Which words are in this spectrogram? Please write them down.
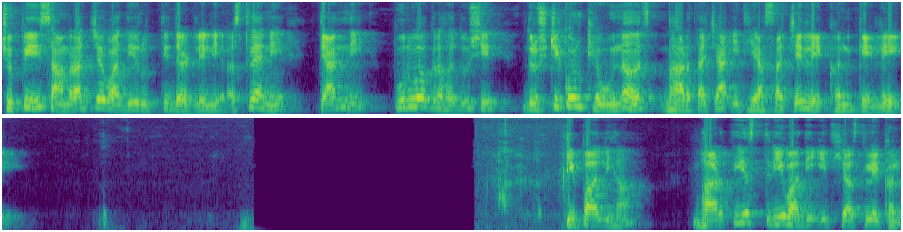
छुपी साम्राज्यवादी वृत्ती दडलेली असल्याने त्यांनी पूर्वग्रह दूषित दृष्टिकोन ठेवूनच भारताच्या इतिहासाचे लेखन केले. टिपा लिहा भारतीय स्त्रीवादी इतिहास लेखन.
